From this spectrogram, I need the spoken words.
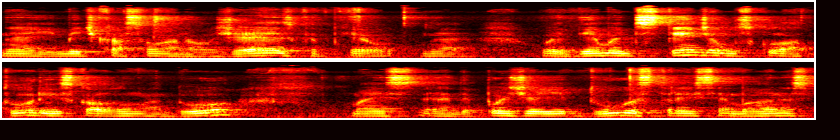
né, e medicação analgésica, porque né, o edema distende a musculatura e isso causa uma dor, mas é, depois de aí duas, três semanas,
